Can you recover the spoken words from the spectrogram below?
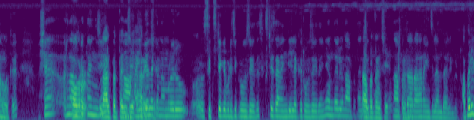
നമുക്ക്. പക്ഷെ ഒരു നാല്പത്തഞ്ച് ഹൈവേയിലൊക്കെ നമ്മളൊരു സിക്സ്റ്റി ഒക്കെ പിടിച്ച് ക്രൂസ് ചെയ്ത് സിക്സ്റ്റി സെവന്റിയിലൊക്കെ ക്രൂസ് ചെയ്ത് കഴിഞ്ഞാൽ എന്തായാലും നാല്പത്തഞ്ച് നാൽപ്പത്തി ആറ് ആ റേഞ്ചിൽ എന്തായാലും കിട്ടും. അപ്പൊ ഒരു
